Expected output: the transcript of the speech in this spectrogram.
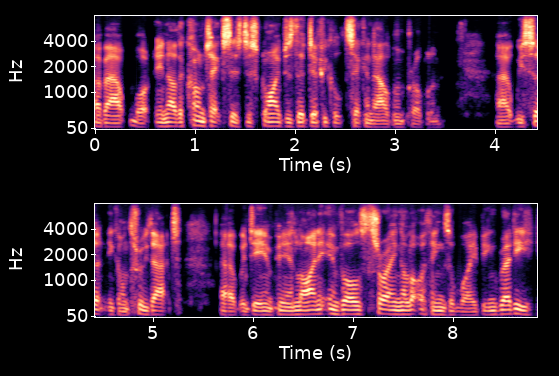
about what in other contexts is described as the difficult second album problem. Uh, we've certainly gone through that uh, with DMP Online. It involves throwing a lot of things away, being ready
